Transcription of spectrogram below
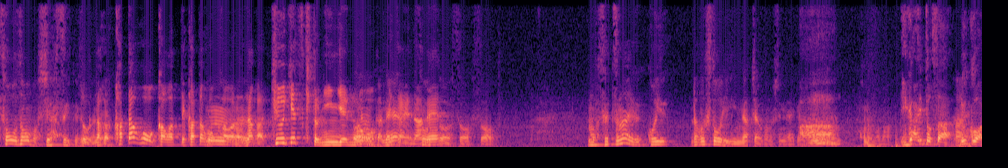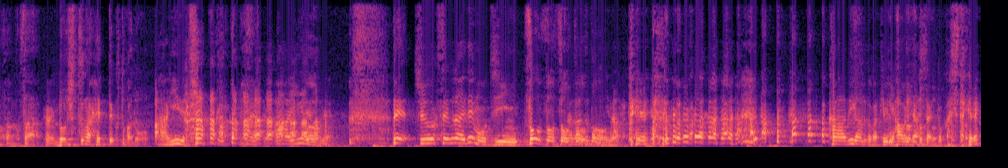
想像もしやすいといそううか、ね、なんか片方変わって片方変わらない、うん。なんか吸血鬼と人間のみたいなね。そうそうそうそう。もう切ないこういうラブストーリーになっちゃうかもしれないけど、このまま。意外とさ、はい。ルコアさんのさ、はい。露出が減ってくとかどう？ああいいですね。ああいいですね。で中学生ぐらいでもうジーンそうそうそうそう長ズボンになって。カーディガンとか急に羽織り出したりとかして。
